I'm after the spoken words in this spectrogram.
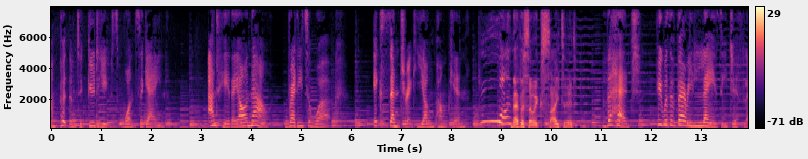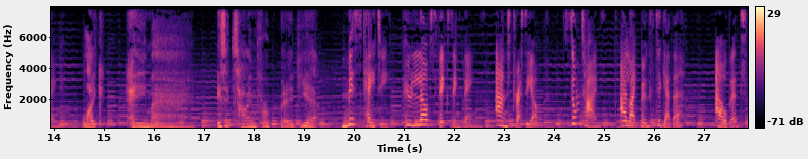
and put them to good use once again. And here they are now, ready to work. Eccentric young pumpkin. Ooh, I'm ever so excited. The hedge, who was a very lazy Jiffling. Like, hey man, is it time for bed yet? Miss Katie, who loves fixing things and dressy up. Sometimes I like both together. Albert,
